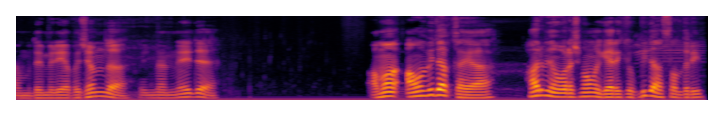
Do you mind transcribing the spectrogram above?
Ben bu demiri yapacağım da bilmem neydi. Ama ama bir dakika ya. Harbiden uğraşmama gerek yok. Bir daha saldırayım.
